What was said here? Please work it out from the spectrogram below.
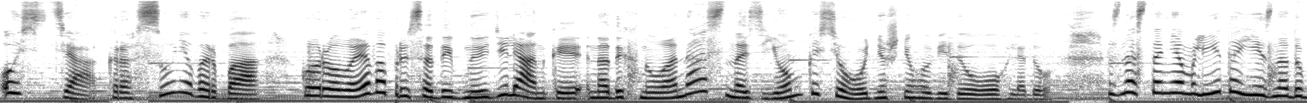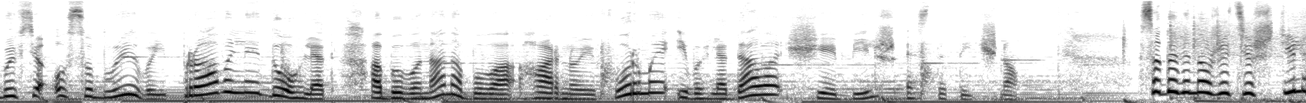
Ось ця красуня верба, королева присадибної ділянки, надихнула нас на зйомки сьогоднішнього відеоогляду. З настанням літа їй знадобився особливий правильний догляд, аби вона набула гарної форми і виглядала ще більш естетично. Садові ножиці штіль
